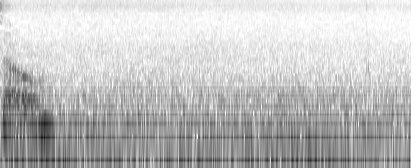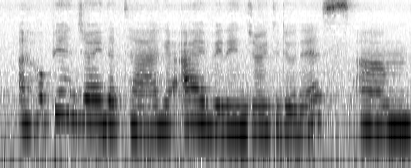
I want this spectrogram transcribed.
So, I hope you enjoyed the tag. I really enjoyed to do this. Um,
